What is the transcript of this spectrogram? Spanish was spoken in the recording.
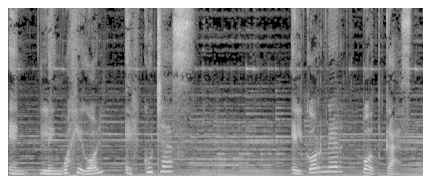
En Lenguaje Gol escuchas el Corner Podcast.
